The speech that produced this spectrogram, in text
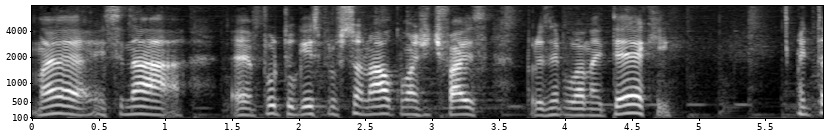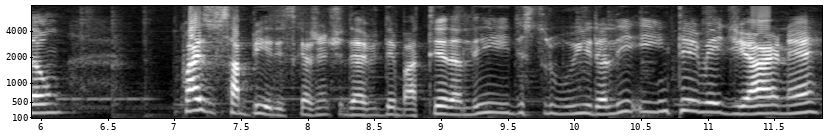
né, ensinar é, português profissional, como a gente faz, por exemplo, lá na ITEC. Então, quais os saberes que a gente deve debater ali e distribuir ali e intermediar, né?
